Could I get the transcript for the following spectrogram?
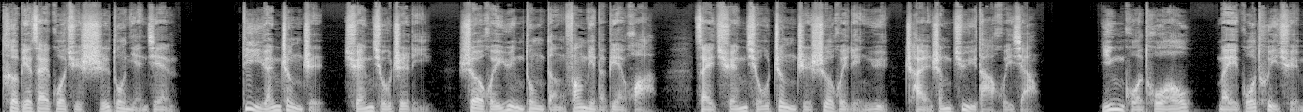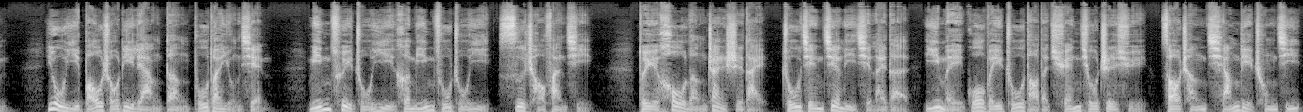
特别在过去十多年间，地缘政治、全球治理、社会运动等方面的变化，在全球政治社会领域产生巨大回响。英国脱欧、美国退群、右翼保守力量等不断涌现，民粹主义和民族主义思潮泛起。对后冷战时代逐渐建立起来的以美国为主导的全球秩序造成强烈冲击，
